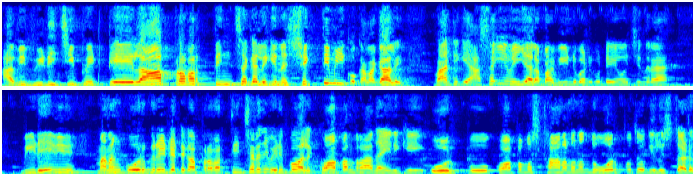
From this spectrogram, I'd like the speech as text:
అవి విడిచిపెట్టేలా ప్రవర్తించగలిగిన శక్తి మీకు కలగాలి. వాటికి అసహ్యం వెయ్యాలి. అబ్బా వీడిని పట్టుకుంటే ఏమొచ్చిందిరా? వీడేమి మనం కోరుకునేటట్టుగా ప్రవర్తించడని వెళ్ళిపోవాలి కోపం రాదు ఆయనకి. ఓర్పు కోపము స్థానమునందు ఓర్పుతో గెలుస్తాడు.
